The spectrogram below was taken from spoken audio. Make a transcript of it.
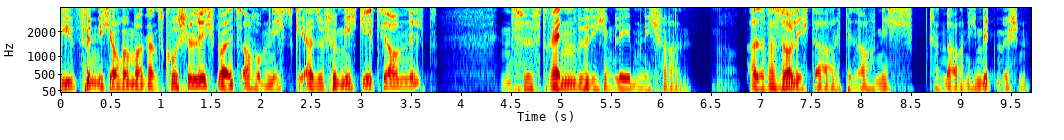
Die finde ich auch immer ganz kuschelig, weil es auch um nichts geht. Also für mich geht es ja um nichts. Ein Zwift-Rennen würde ich im Leben nicht fahren. Also was soll ich da? Ich bin auch nicht, kann da auch nicht mitmischen.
